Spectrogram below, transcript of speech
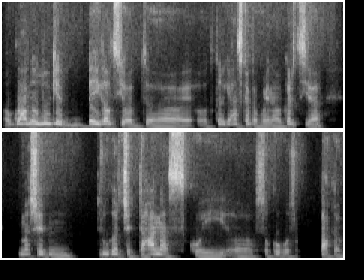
главно луѓе бегалци од од граѓанската војна во Грција. Имаше еден другарче Танас кој со кого така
